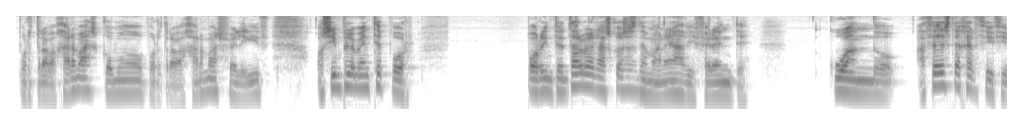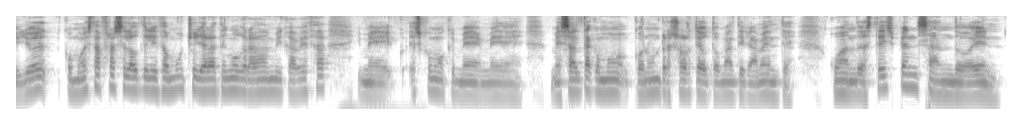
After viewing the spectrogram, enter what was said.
por trabajar más cómodo, por trabajar más feliz o simplemente por, por intentar ver las cosas de manera diferente. Cuando haced este ejercicio, yo como esta frase la utilizo mucho, ya la tengo grabada en mi cabeza y me, es como que me, me, me salta como con un resorte automáticamente. Cuando estéis pensando en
